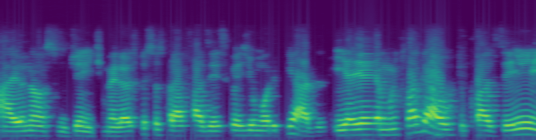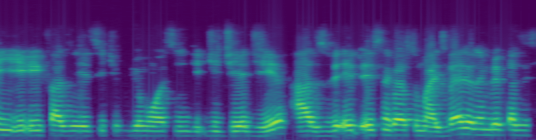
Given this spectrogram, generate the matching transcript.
Aí eu, nossa, gente, melhores pessoas para fazer esse coisa de humor e piada. E aí é muito legal, tipo, fazer e, e fazer esse tipo de humor, assim, de, de, dia a dia. Às vezes, esse negócio do mais velho, eu lembrei que às vezes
